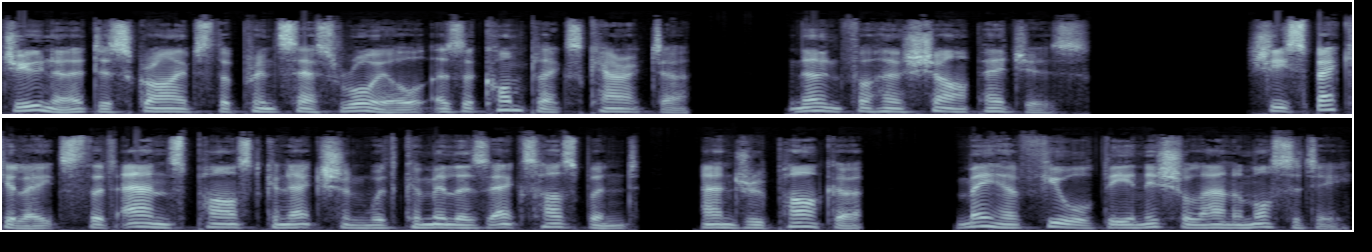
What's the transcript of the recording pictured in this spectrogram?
Junor describes the Princess Royal as a complex character, known for her sharp edges. She speculates that Anne's past connection with Camilla's ex-husband, Andrew Parker, may have fueled the initial animosity.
